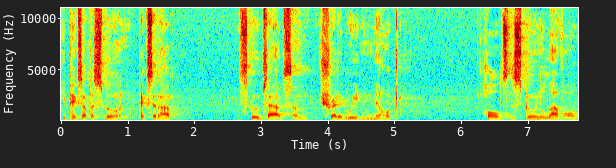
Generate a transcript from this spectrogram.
He picks up a spoon, picks it up, scoops out some shredded wheat and milk, holds the spoon level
